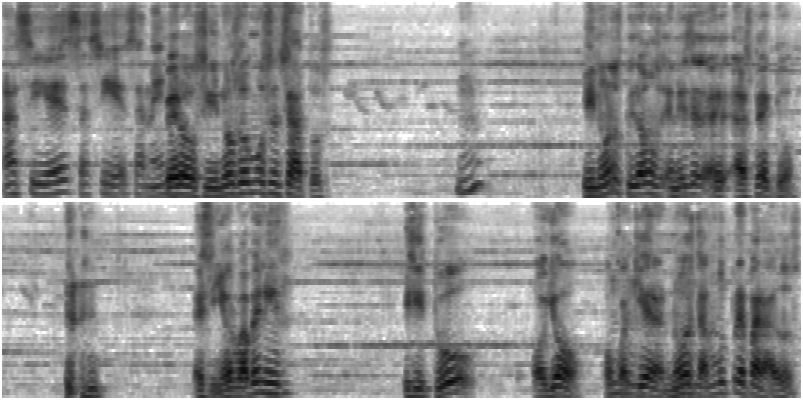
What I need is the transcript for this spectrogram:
Así es, así es, amén. Pero si no somos sensatos ¿Mm? y no nos cuidamos en ese eh, aspecto, el Señor va a venir y si tú o yo o cualquiera no estamos preparados,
